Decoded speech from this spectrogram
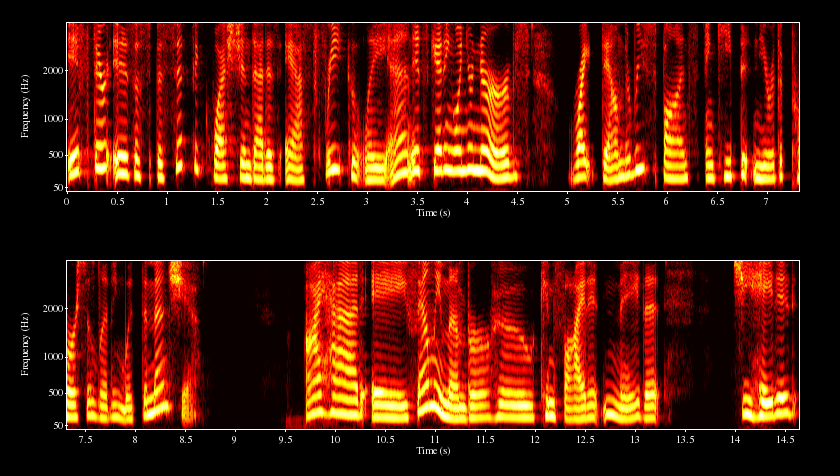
If there is a specific question that is asked frequently and it's getting on your nerves, write down the response and keep it near the person living with dementia. I had a family member who confided in me that she hated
